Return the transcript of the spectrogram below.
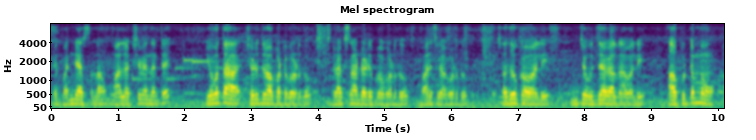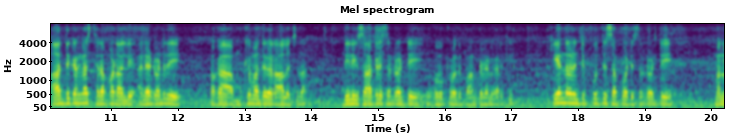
మేము పనిచేస్తున్నాం మా లక్ష్యం ఏంటంటే యువత చెడు ద్రోవ పట్టకూడదు డ్రగ్స్ లాంటి అడిగిపోకూడదు బానిస కాకూడదు చదువుకోవాలి మంచి ఉద్యోగాలు రావాలి ఆ కుటుంబం ఆర్థికంగా స్థిరపడాలి అనేటువంటిది ఒక ముఖ్యమంత్రి గారి ఆలోచన. దీనికి సహకరిస్తున్నటువంటి ఉప ముఖ్యమంత్రి పవన్ కళ్యాణ్ గారికి కేంద్రం నుంచి పూర్తి సపోర్ట్ ఇస్తున్నటువంటి మన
